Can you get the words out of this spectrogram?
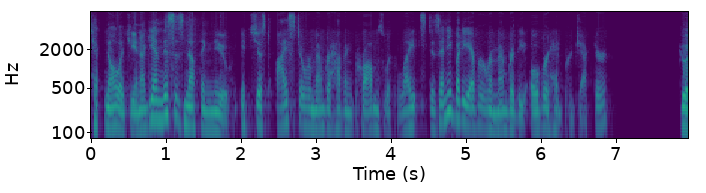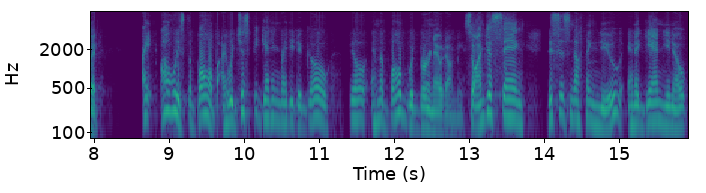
Technology, and again, this is nothing new. It's just I still remember having problems with lights. Does anybody ever remember the overhead projector? Good. I always the bulb. I would just be getting ready to go, Bill, and the bulb would burn out on me. So I'm just saying this is nothing new. And again, you know,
